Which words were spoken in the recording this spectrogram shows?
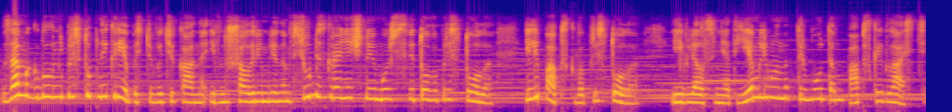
Замок был неприступной крепостью Ватикана и внушал римлянам всю безграничную мощь Святого Престола или Папского престола и являлся неотъемлемым атрибутом папской власти.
